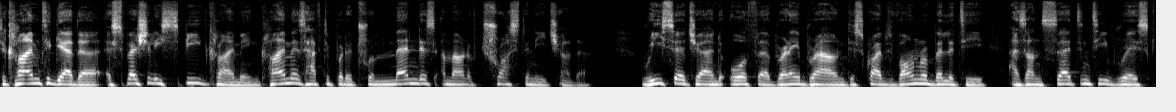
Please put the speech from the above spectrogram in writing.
To climb together, especially speed climbing, climbers have to put a tremendous amount of trust in each other. Researcher and author Brene Brown describes vulnerability as uncertainty, risk,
